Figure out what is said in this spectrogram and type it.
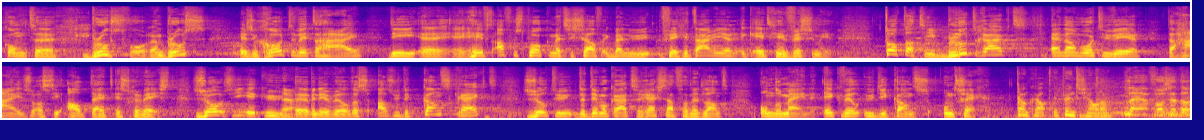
komt Bruce voor. En Bruce is een grote witte haai. Die heeft afgesproken met zichzelf: ik ben nu vegetariër, ik eet geen vissen meer. Totdat hij bloed ruikt en dan wordt hij weer de haai zoals die altijd is geweest. Zo zie ik u, ja. uh, meneer Wilders. Als u de kans krijgt, zult u de democratische rechtsstaat van dit land ondermijnen. Ik wil u die kans ontzeggen. Dank u wel, uw punt is helder. Nou ja, voorzitter.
